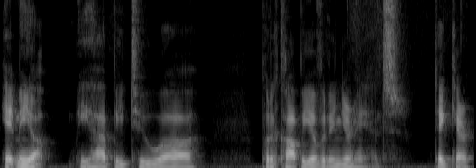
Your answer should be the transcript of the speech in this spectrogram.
hit me up. Be happy to uh, put a copy of it in your hands. Take care.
